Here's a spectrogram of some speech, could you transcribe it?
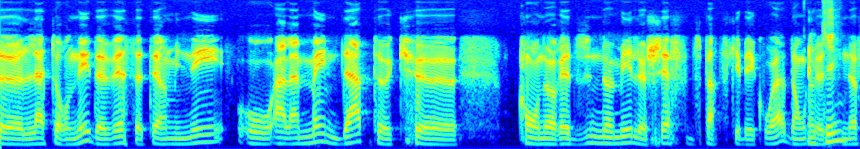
euh, la tournée devait se terminer à la même date que qu'on aurait dû nommer le chef du Parti québécois, donc le 19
